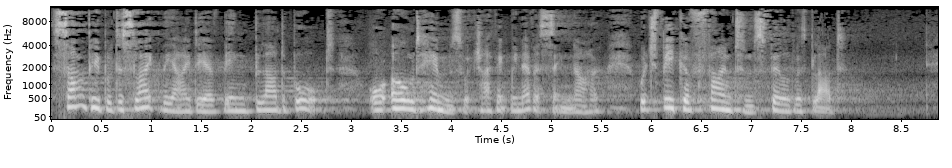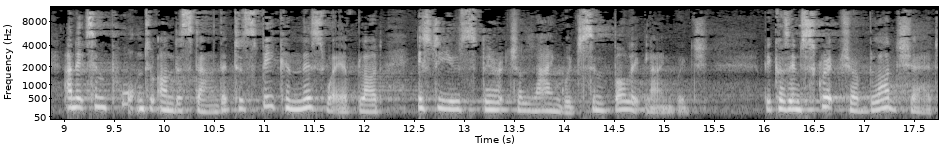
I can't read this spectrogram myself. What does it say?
Some people dislike the idea of being blood bought or old hymns, which I think we never sing now, which speak of fountains filled with blood. And it's important to understand that to speak in this way of blood is to use spiritual language, symbolic language, because in scripture, bloodshed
